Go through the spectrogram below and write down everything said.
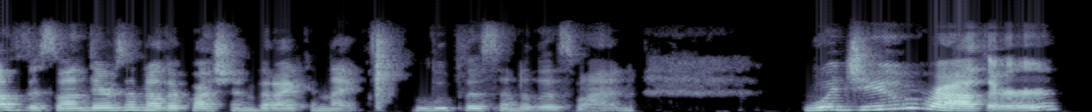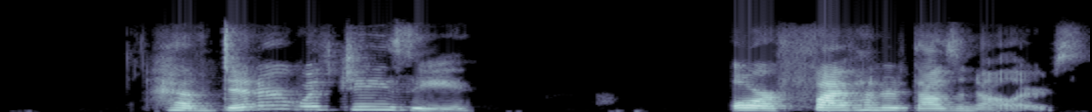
of this one, there's another question, but I can like loop this into this one. Would you rather have dinner with Jay-Z or five hundred thousand dollars?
